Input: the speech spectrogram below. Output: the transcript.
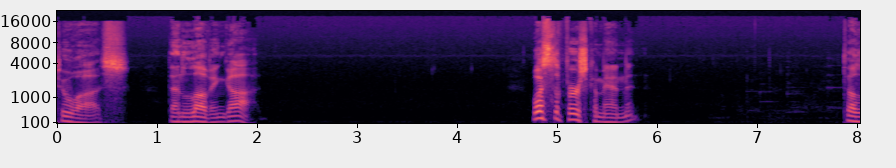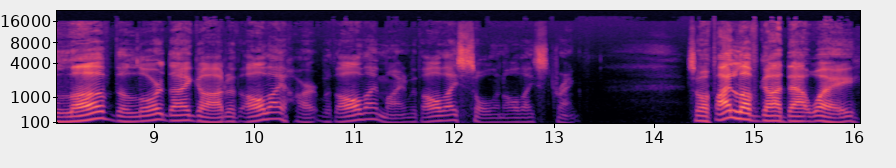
to us than loving God. What's the first commandment? To love the Lord thy God with all thy heart, with all thy mind, with all thy soul, and all thy strength. So if I love God that way,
